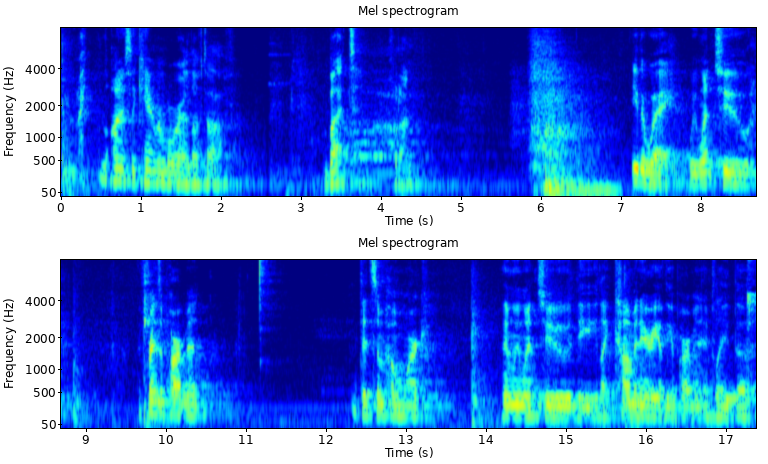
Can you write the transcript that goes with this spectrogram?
I honestly can't remember where I left off. But, hold on. Either way, we went to the friend's apartment, did some homework, then we went to the like common area of the apartment and played the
